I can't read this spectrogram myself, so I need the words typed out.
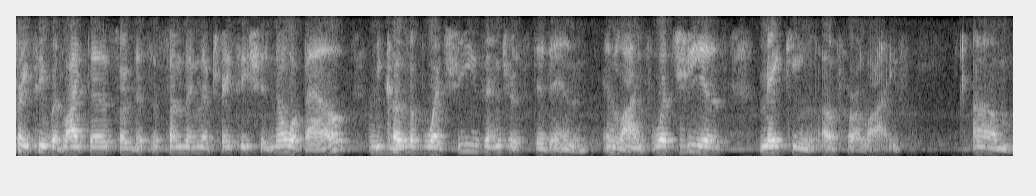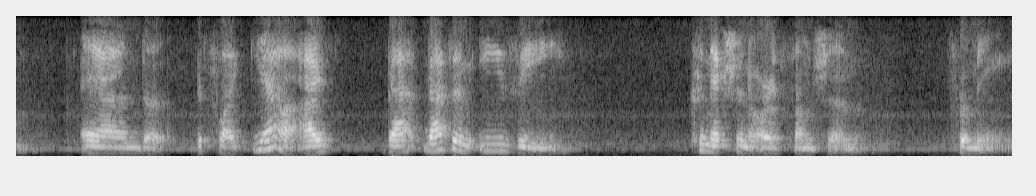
Tracy would like this or this is something that Tracy should know about Mhm. because of what she's interested in in Mhm. life, what she is making of her life. Um and uh, it's like, yeah, I that that's an easy connection or assumption for me.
